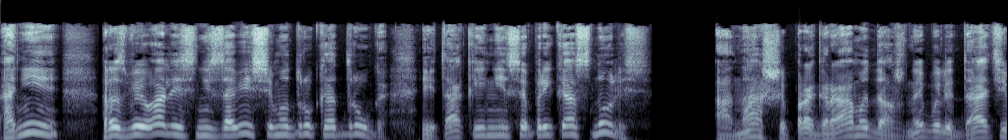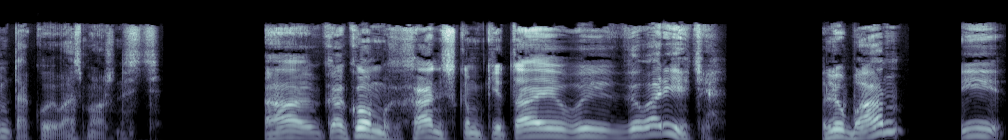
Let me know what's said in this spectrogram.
Они развивались независимо друг от друга и так и не соприкоснулись, а наши программы должны были дать им такую возможность. — О каком ханьском Китае вы говорите? Любан и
